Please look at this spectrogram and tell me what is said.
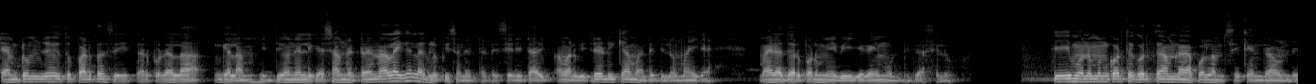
ট্যামটুম যেহেতু পারতাছে, তারপরে এলা গেলাম হিট দিয়ে লিখে সামনেরটারে না লাগে লাগল, পিছনেরটারে। সেরিটা আমার ভিতরে ঢুকে আমারে দিল মাইরা। মাইরা দেওয়ার পর মেবি এই জায়গায় মোট দিতে আসলো। এই মনে মন করতে করতে আমরা পড়লাম সেকেন্ড রাউন্ডে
